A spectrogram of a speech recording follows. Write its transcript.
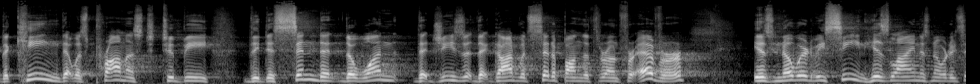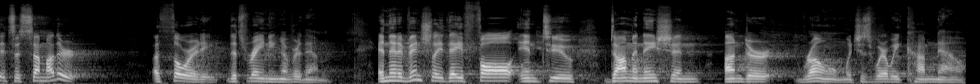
the king that was promised to be the descendant, the one that Jesus, that God would sit upon the throne forever, is nowhere to be seen. His line is nowhere to be seen. It's some other authority that's reigning over them. And then eventually they fall into domination under Rome, which is where we come now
